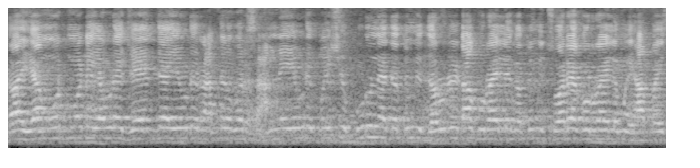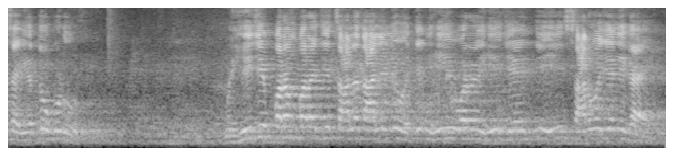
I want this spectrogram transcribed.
का ह्या मोठमोठ्या एवढ्या जयंत्या एवढे रात्रभर सामने एवढे पैसे कुडून येतात? तुम्ही दरोडे टाकू राहिले का? तुम्ही चोऱ्या करू राहिले मग हा पैसा येतो कुडून मग ही जी परंपरा जी चालत आलेली होती ही वर ही जयंती ही सार्वजनिक आहे.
